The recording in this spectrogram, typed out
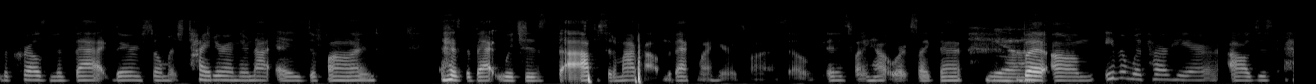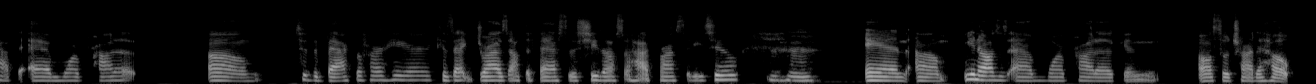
the curls in the back, they're so much tighter and they're not as defined as the back, which is the opposite of my problem. The back of my hair is fine. So it's funny how it works like that. Yeah. But um even with her hair, I'll just have to add more product um to the back of her hair because that dries out the fastest. She's also high porosity too. Mm-hmm. And, um, you know, I'll just add more product and also try to help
